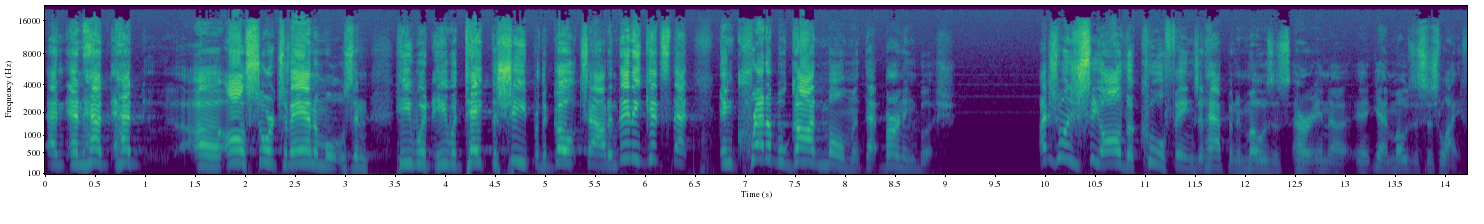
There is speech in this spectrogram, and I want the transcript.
and, and had, had uh, all sorts of animals and he would, he would take the sheep or the goats out and then he gets that incredible God moment, that burning bush. I just want you to see all the cool things that happened in Moses, or in, uh, in yeah, Moses' life.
